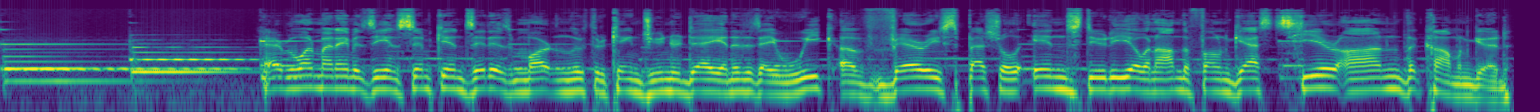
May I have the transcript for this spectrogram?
Hey everyone, my name is Ian Simpkins. It is Martin Luther King Jr. Day, and it is a week of very special in studio and on the phone guests here on The Common Good.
